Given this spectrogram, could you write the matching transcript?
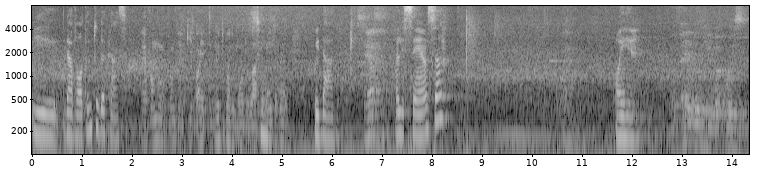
E dá volta em tudo a casa. É, vamos, vamos ver aqui. Olha, tem muito marimbondo lá Sim. também, tá vendo? Cuidado. Licença. Dá licença. Olha. O velho do rio, a coisa.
